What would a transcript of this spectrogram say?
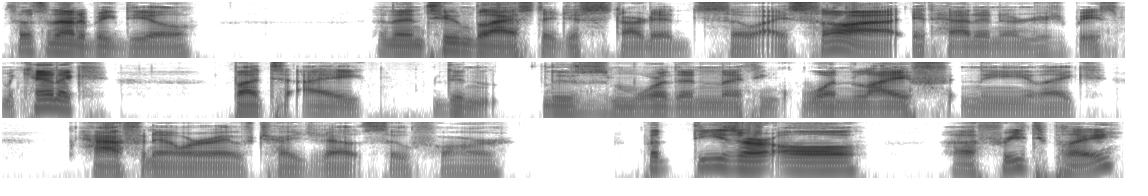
So it's not a big deal. And then Toon Blast I just started, so I saw it had an energy based mechanic, but I didn't lose more than I think one life in the like half an hour I've tried it out so far. But these are all uh, free to play,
